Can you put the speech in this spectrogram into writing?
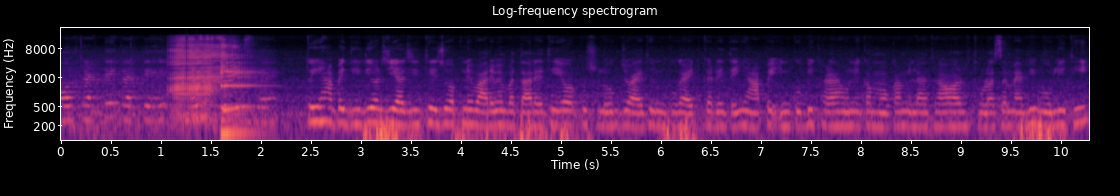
और करते करते में तो यहाँ पे दीदी और जिया जी थे जो अपने बारे में बता रहे थे और कुछ लोग जो आए थे उनको गाइड कर रहे थे। यहाँ पे इनको भी खड़ा होने का मौका मिला था और थोड़ा सा मैं भी बोली थी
